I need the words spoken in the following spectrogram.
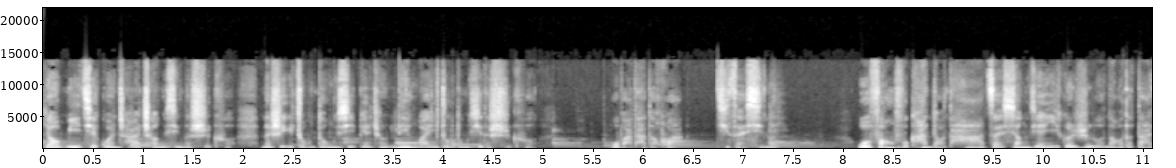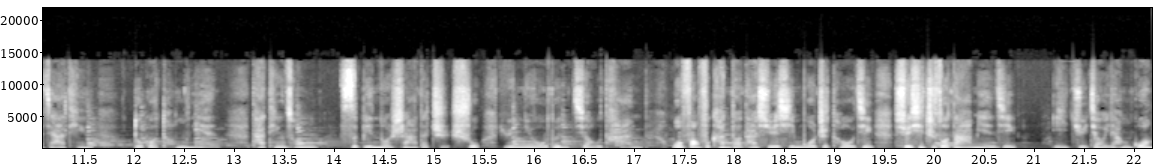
要密切观察成型的时刻，那是一种东西变成另外一种东西的时刻。”我把他的话记在心里。我仿佛看到他在乡间一个热闹的大家庭。度过童年，他听从斯宾诺莎的指数与牛顿交谈。我仿佛看到他学习磨制透镜，学习制作大面镜，以聚焦阳光，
